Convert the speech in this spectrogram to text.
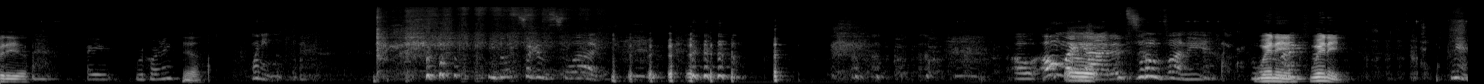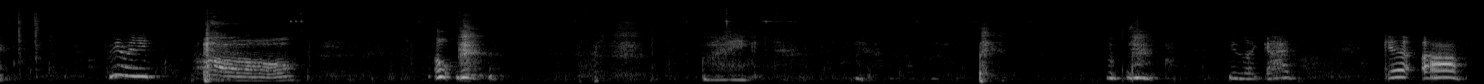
video. Are you recording? Yeah. When Winnie. he looks like a slug. oh, oh my uh, god, it's so funny. Winnie, Like- Winnie. Come here. Come here, Winnie. Oh. Oh. He's like, God, get off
